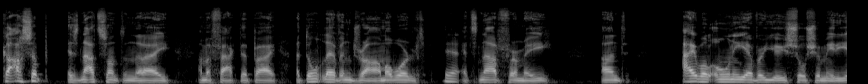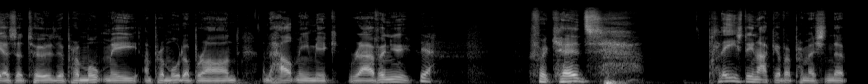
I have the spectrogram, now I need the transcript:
Gossip is not something that I am affected by. I don't live in drama world. Yeah. It's not for me, and I will only ever use social media as a tool to promote me and promote a brand and help me make revenue yeah, for kids, please do not give it permission to,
